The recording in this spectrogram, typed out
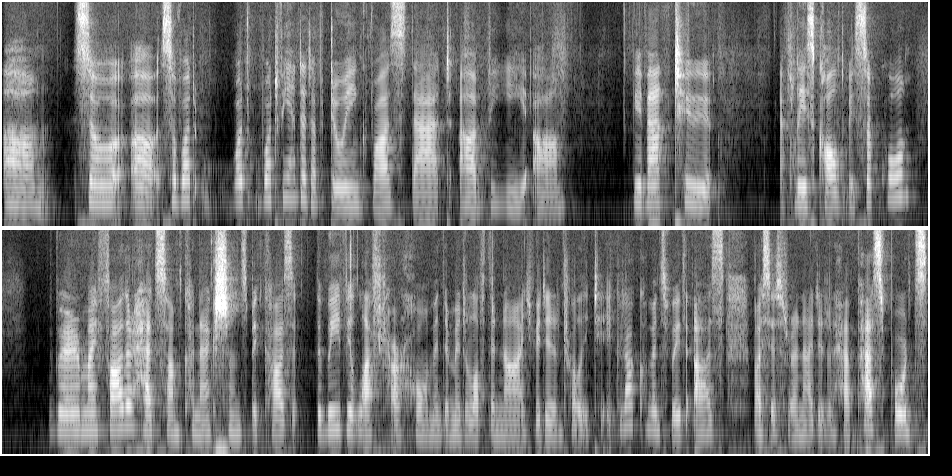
um, so uh, so what what what we ended up doing was that uh, we um, we went to a place called Visoko, where my father had some connections because the way we left our home in the middle of the night, we didn't really take documents with us. My sister and I didn't have passports,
